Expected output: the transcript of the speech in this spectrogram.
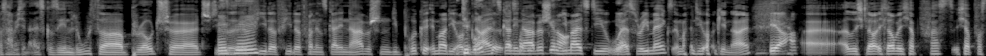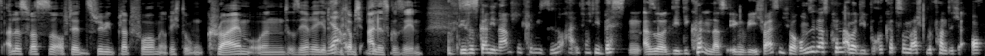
was habe ich denn alles gesehen? Luther, Broadchurch, diese Mhm. viele, viele von den skandinavischen, die Brücke immer die originalen ich- skandinavischen, genau. niemals die US-Remakes, immer die originalen. Ja, Äh, also ich glaube, ich glaube, ich habe fast, ich habe fast alles, was so auf den Streaming-Plattformen in Richtung Crime und Serie geht, Ja, habe ich glaube ich alles gesehen. diese skandinavischen Krimis sind doch einfach die besten. Also die, die können das irgendwie. Ich weiß nicht, warum sie das können, aber die Brücke zum Beispiel fand ich auch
